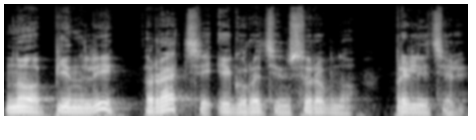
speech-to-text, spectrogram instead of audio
Но Пинли, Ратти и Гуратин все равно прилетели.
